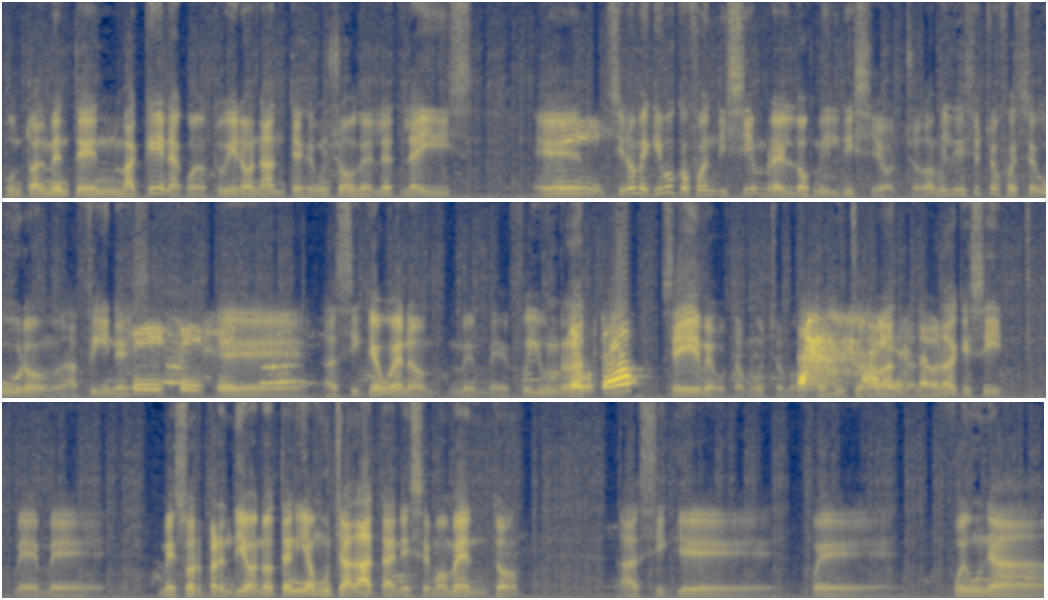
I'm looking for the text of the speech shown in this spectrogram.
puntualmente en Maquena cuando estuvieron antes de un show de Let Ladies eh, si no me equivoco, fue en diciembre del 2018. 2018 fue seguro, a fines. Sí, sí, sí. Eh, así que bueno, me, fui un rato. ¿Te gustó? Sí, me gustó mucho, me gustó mucho la banda. La verdad que sí, me, me, sorprendió. No tenía mucha data en ese momento, así que fue, fue una,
